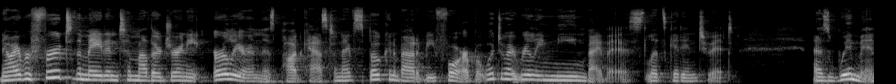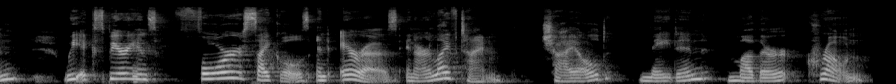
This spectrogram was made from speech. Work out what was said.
Now, I referred to the Maiden to Mother journey earlier in this podcast, and I've spoken about it before, but what do I really mean by this? Let's get into it. As women, we experience four cycles and eras in our lifetime child, maiden, mother, crone.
